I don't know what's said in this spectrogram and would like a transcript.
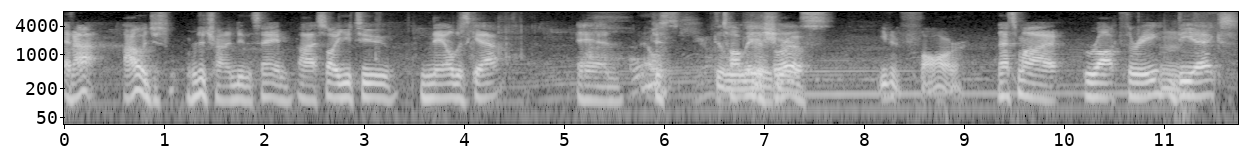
And I I would just we're just trying to do the same. I saw you two nail this gap, and That just was taught me to throw. Even far. That's my Roc3 Mm. DX.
